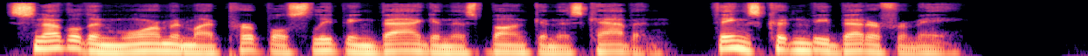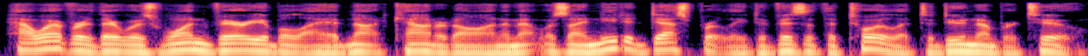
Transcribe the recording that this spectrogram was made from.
Snuggled and warm in my purple sleeping bag in this bunk in this cabin, things couldn't be better for me. However, there was one variable I had not counted on, and that was I needed desperately to visit the toilet to do number two.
